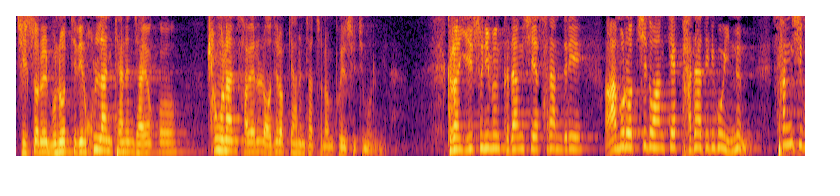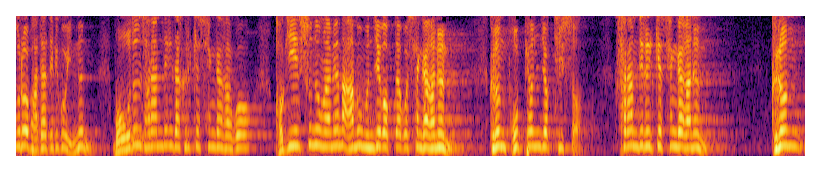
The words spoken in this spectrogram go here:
질서를 무너뜨린 혼란케 하는 자였고 평온한 사회를 어지럽게 하는 자처럼 보였을지 모릅니다. 그러나 예수님은 그 당시에 사람들이 아무렇지도 않게 받아들이고 있는 상식으로 받아들이고 있는 모든 사람들이 다 그렇게 생각하고 거기에 순응하면 아무 문제가 없다고 생각하는 그런 보편적 질서, 사람들이 이렇게 생각하는 그런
